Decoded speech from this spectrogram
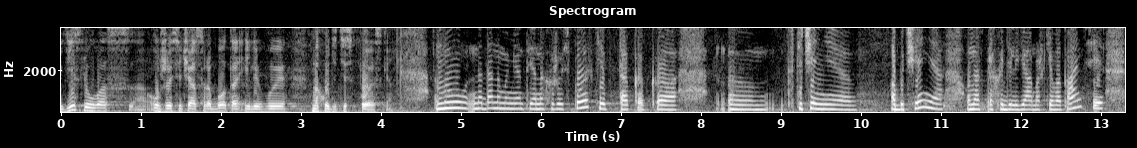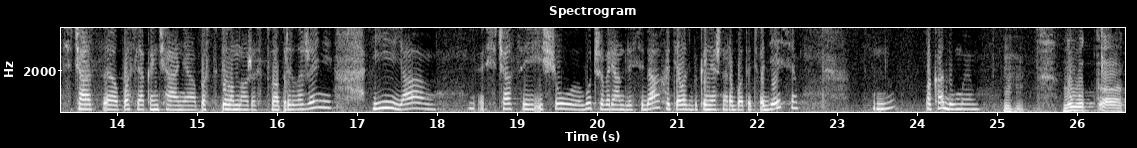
Есть ли у вас уже сейчас работа или вы находитесь в поиске? Ну, на данный момент я нахожусь в поиске, так как э, э, в течение обучения у нас проходили ярмарки вакансий. Сейчас, э, после окончания, поступило множество предложений, и я сейчас ищу лучший вариант для себя. Хотелось бы, конечно, работать в Одессе. Ну, пока думаем. Ну вот а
